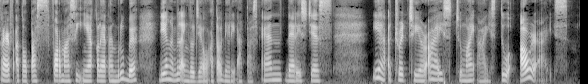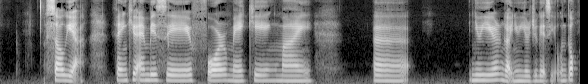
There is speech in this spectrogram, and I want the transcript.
ref atau pas formasinya kelihatan berubah dia ngambil angle jauh atau dari atas. And that is just yeah a treat to your eyes to my eyes to our eyes. So yeah, thank you MBC for making my uh, New Year, nggak New Year juga sih, untuk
